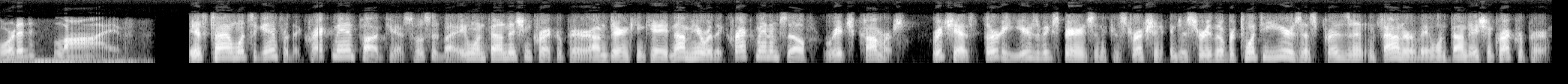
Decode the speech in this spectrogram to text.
Recorded live. It's time once again for the Crackman Podcast, hosted by A1 Foundation Crack Repair. I'm Darren Kincaid, and I'm here with the Crackman himself, Rich Commerce. Rich has 30 years of experience in the construction industry with over 20 years as president and founder of A1 Foundation Crack Repair.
